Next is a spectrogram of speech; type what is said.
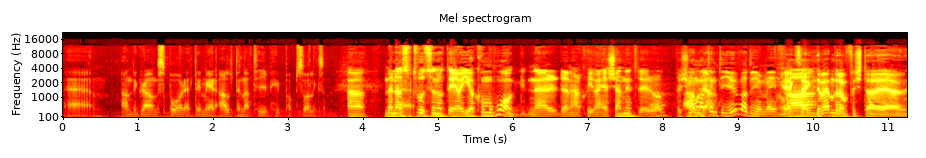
eh, underground-spåret. Det är mer alternativ hiphop så liksom. Ja. Men alltså 2008, jag, jag kommer ihåg när den här skivan, jag kände inte det då personligen. Annat intervjuade ju mig. Ja, exakt, det var en av de första eh,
